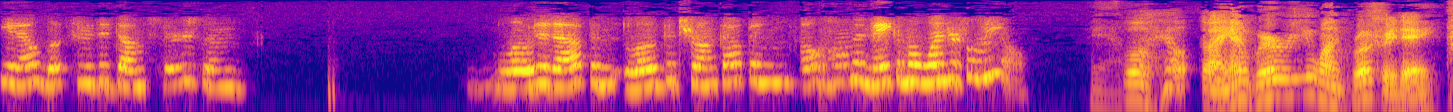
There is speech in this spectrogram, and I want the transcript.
you know, look through the dumpsters and load it up and load the trunk up and go home and make him a wonderful meal. yeah. Well, help, Dianne. Where were you on grocery day?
